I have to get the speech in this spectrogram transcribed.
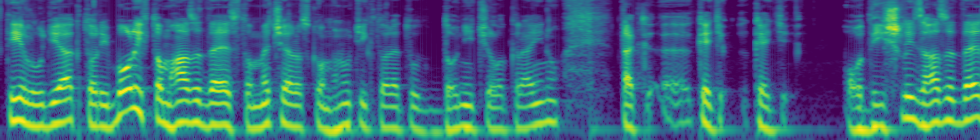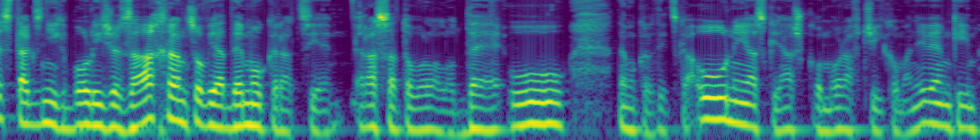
tí ľudia, ktorí boli v tom HZDS, tom mečiarovskom hnutí, ktoré tu doničilo krajinu, tak keď, keď odišli z HZDS, tak z nich boli, že záchrancovia demokracie. Raz sa to volalo DU, Demokratická únia s kňažkom Moravčíkom a neviem kým.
